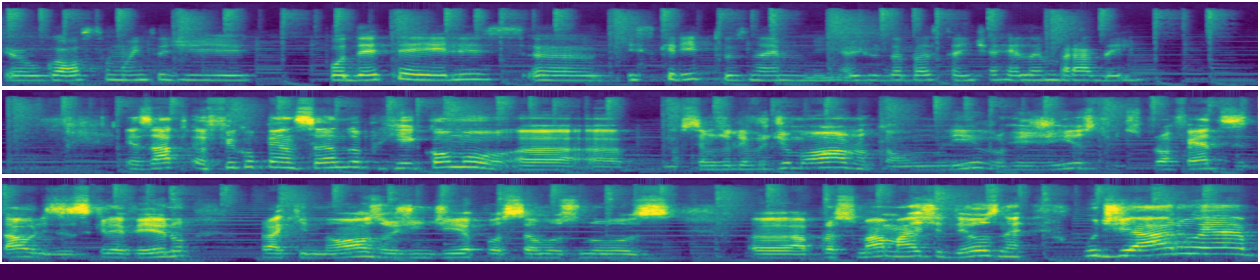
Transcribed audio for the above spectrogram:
Eu gosto muito de poder ter eles uh, escritos, né? Me ajuda bastante a relembrar bem. Exato, eu fico pensando, porque como uh, uh, nós temos o livro de Mormon, que é um livro, um registro dos profetas e tal, eles escreveram para que nós, hoje em dia, possamos nos uh, aproximar mais de Deus, né? O diário é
